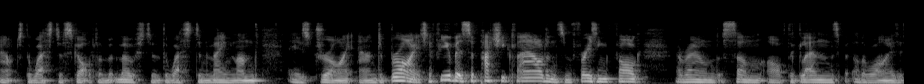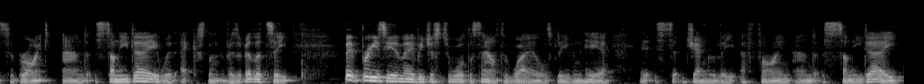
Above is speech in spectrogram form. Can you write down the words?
out to the west of Scotland, but most of the western mainland is dry and bright. A few bits of patchy cloud and some freezing fog around some of the glens, but otherwise it's a bright and sunny day with excellent visibility. A bit breezier maybe just toward the south of Wales, but even here it's generally a fine and sunny day.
